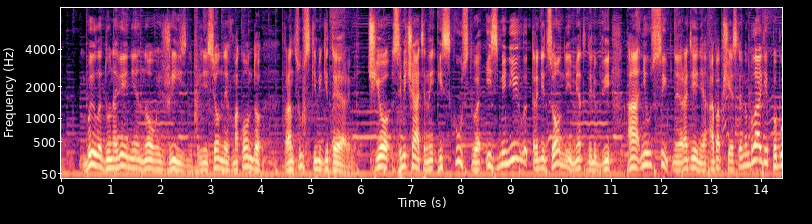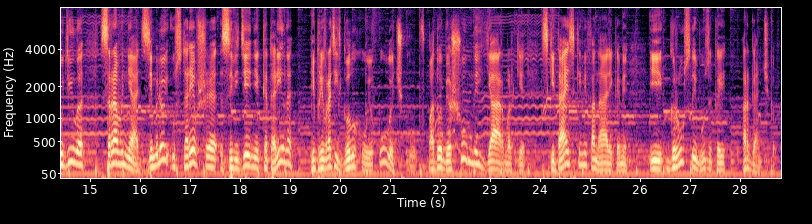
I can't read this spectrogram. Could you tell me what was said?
было дуновение новой жизни, принесенной в Макондо французскими гитерами, чье замечательное искусство изменило традиционные методы любви, а неусыпное родение об общественном благе побудило сравнять с землей устаревшее заведение Катарина и превратить глухую улочку в подобие шумной ярмарки – с китайскими фонариками и грустной музыкой органчиков.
